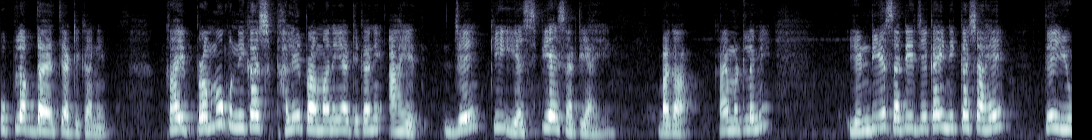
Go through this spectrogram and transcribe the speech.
उपलब्ध आहेत त्या ठिकाणी. काही प्रमुख निकष खालीलप्रमाणे या ठिकाणी आहेत जे की एस पी आयसाठी आहे. बघा काय म्हटलं मी? एन डी एसाठी जे काही निकष आहे ते यू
